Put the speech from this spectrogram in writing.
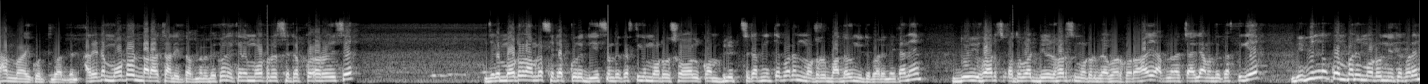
ধান মারাই করতে পারবেন। আর এটা মোটর দ্বারা চালিত, আপনারা দেখুন, এখানে মোটরের সেট করা রয়েছে। যেটা মোটর আমরা সেট করে দিয়েছি, আমাদের কাছ থেকে মোটর সহ কমপ্লিট সেট নিতে পারেন মোটর বাদাও নিতে পারেন। এখানে দুই হর্স অথবা দেড় হর্স মোটর ব্যবহার করা হয়। আপনারা চাইলে আমাদের কাছ থেকে বিভিন্ন কোম্পানির মোটর নিতে পারেন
